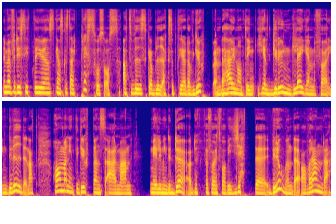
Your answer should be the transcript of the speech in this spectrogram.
Nej, men för det sitter ju en ganska stark press hos oss, att vi ska bli accepterade av gruppen. Det här är någonting helt grundläggande för individen, att har man inte gruppen så är man mer eller mindre död, för förut var vi jätteberoende av varandra.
